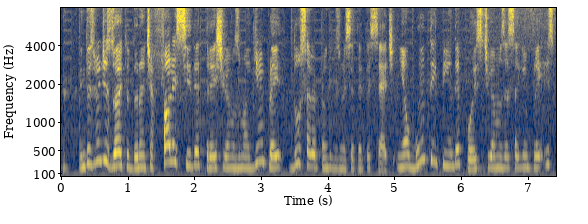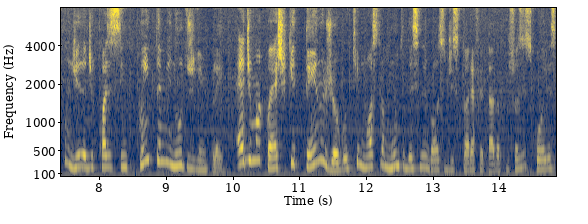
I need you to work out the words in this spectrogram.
em 2018, durante a falecida E3, tivemos uma gameplay do Cyberpunk 2077 e algum tempinho depois tivemos essa gameplay expandida de quase 50 minutos de gameplay. É de uma quest que tem no jogo e que mostra muito desse negócio de história afetada por suas escolhas,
